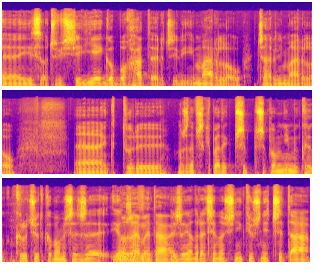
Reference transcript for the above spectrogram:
e, jest oczywiście jego bohater, czyli Marlow, Charlie Marlow, e, który, może na wszelki wypadek przy, przypomnijmy króciutko, bo myślę, że Możemy, tak. że Jądra Ciemności nikt już nie czyta.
